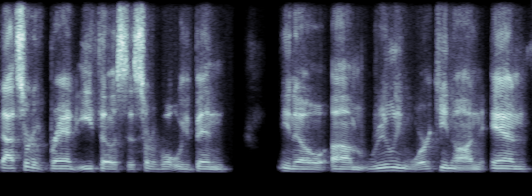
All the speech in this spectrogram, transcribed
that sort of brand ethos is sort of what we've been you know, um, really working on. And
